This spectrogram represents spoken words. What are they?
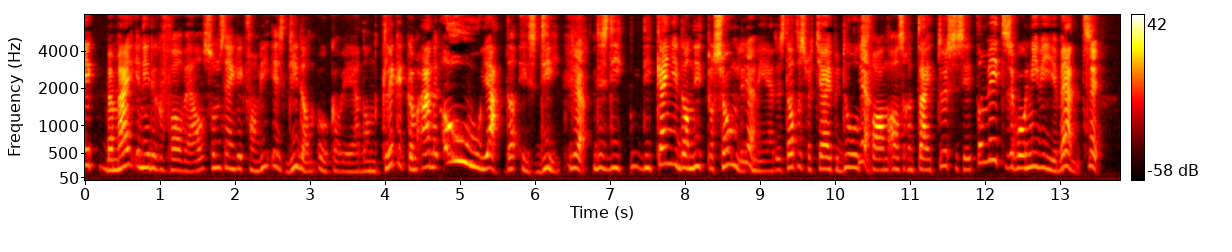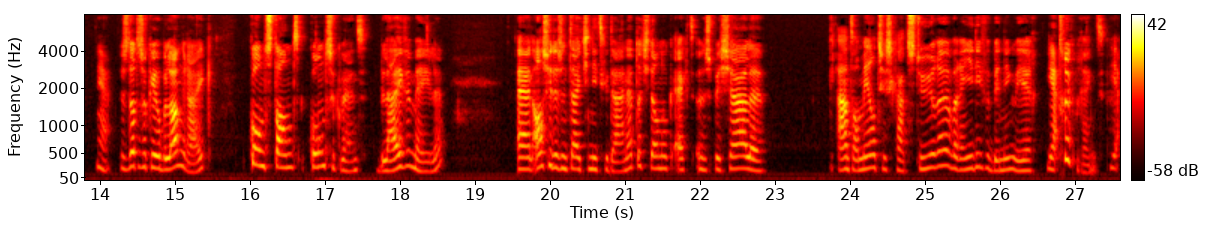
ik, bij mij in ieder geval wel, soms denk ik van wie is die dan ook alweer? Dan klik ik hem aan en denk, oh ja, dat is die. ja, Dus die, die ken je dan niet persoonlijk Ja. meer. Dus dat is wat jij bedoelt Ja. van als er een tijd tussen zit, dan weten ze gewoon niet wie je bent. Nee. Ja. Dus dat is ook heel belangrijk. Constant, consequent blijven mailen. En als je dus een tijdje niet gedaan hebt, dat je dan ook echt een speciale aantal mailtjes gaat sturen waarin je die verbinding weer Ja. terugbrengt. Ja.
